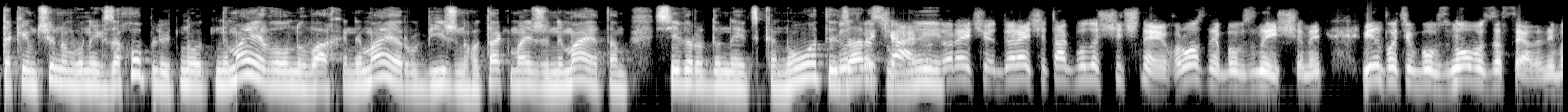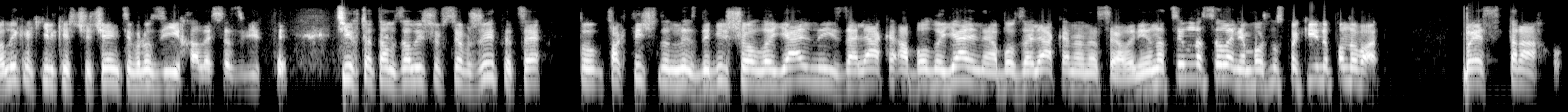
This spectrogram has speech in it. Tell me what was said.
Таким чином вони їх захоплюють. Ну от немає Волновахи, немає Рубіжного, так майже немає там Сєвєродонецька. Ну от і Ну, зараз звичайно, вони до речі, до речі, так було з Чечнею. Грозний був знищений. Він потім був знову заселений. Велика кількість чеченців роз'їхалася звідти. Ті, хто там залишився вжити, це фактично здебільшого лояльний заляка або лояльне, або залякане населення. І над цим населенням можна спокійно панувати без страху,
